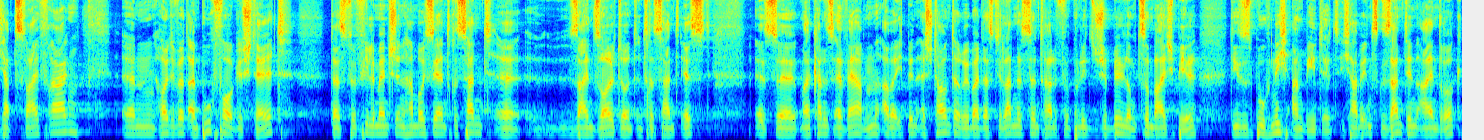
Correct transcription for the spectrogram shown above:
Ich habe zwei Fragen. Ähm, heute wird ein Buch vorgestellt, das für viele Menschen in Hamburg sehr interessant äh, sein sollte und interessant ist. Es, äh, man kann es erwerben, aber ich bin erstaunt darüber, dass die Landeszentrale für politische Bildung zum Beispiel dieses Buch nicht anbietet. Ich habe insgesamt den Eindruck,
